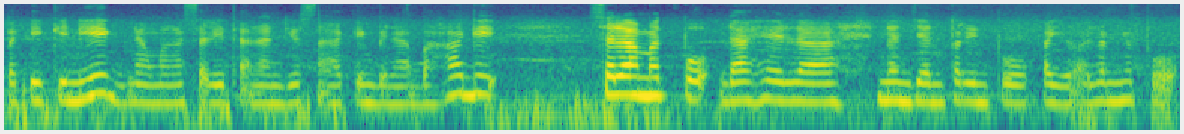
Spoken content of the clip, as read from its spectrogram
pakikinig ng mga salita ng Diyos na aking binabahagi. Salamat po dahil ah, nandyan pa rin po kayo. Alam niyo po,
